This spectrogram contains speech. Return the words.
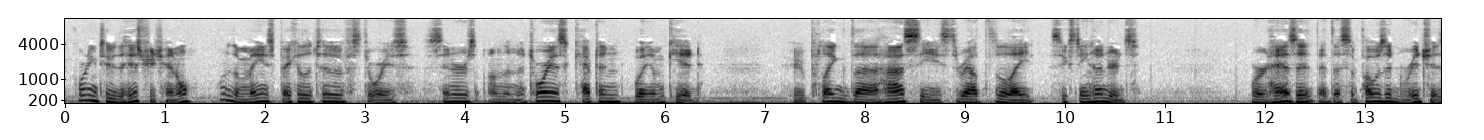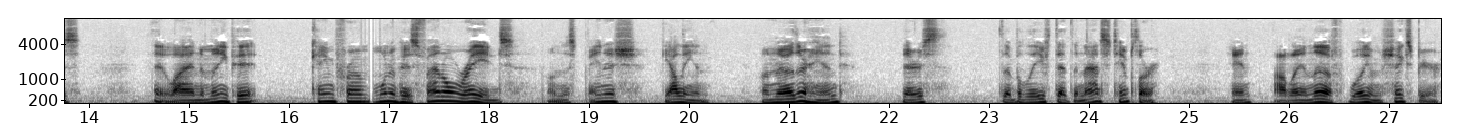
According to the History Channel, one of the main speculative stories centers on the notorious Captain William Kidd, who plagued the high seas throughout the late 1600s. Word has it that the supposed riches that lie in the money pit came from one of his final raids on the Spanish galleon. On the other hand, there's the belief that the Knights Templar and, oddly enough, William Shakespeare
